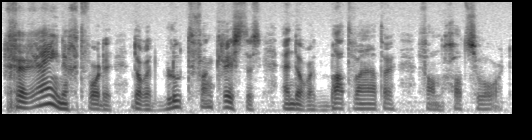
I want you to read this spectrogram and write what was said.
gereinigd worden door het bloed van Christus en door het badwater van Gods woord.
